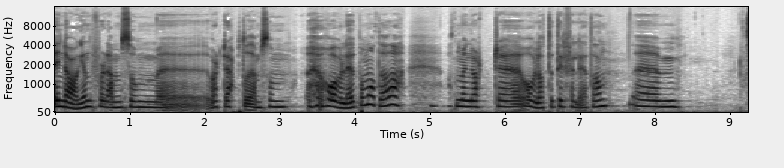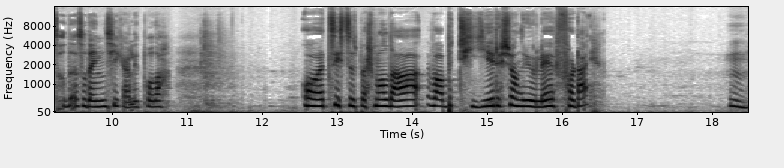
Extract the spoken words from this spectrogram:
den dagen for dem som uh, ble drept, og dem som overlevde, på en måte. da. At man ble eh, overlatt til tilfeldighetene. Um, så, så, den kikker jeg litt på, da. Og et siste spørsmål da. Hva betyr 22. juli for deg? Hmm.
